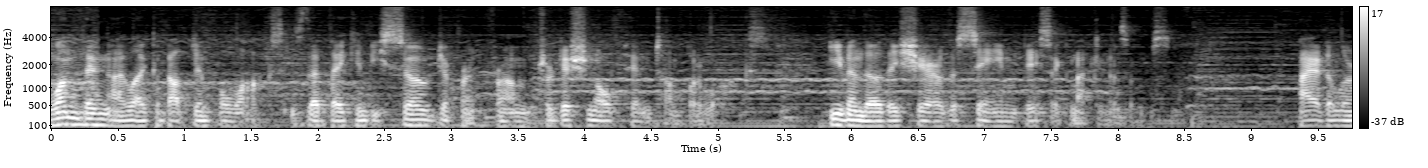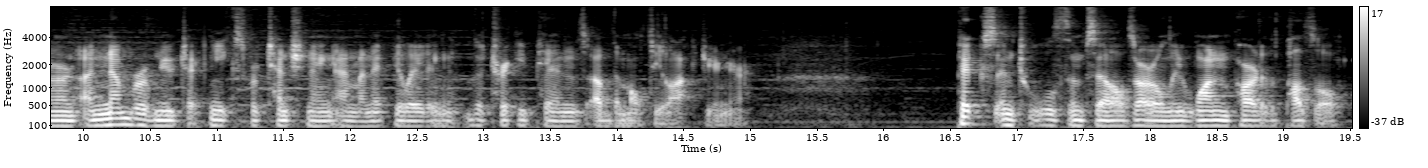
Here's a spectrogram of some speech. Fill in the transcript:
One thing I like about dimple locks is that they can be so different from traditional pin tumbler locks, even though they share the same basic mechanisms. I had to learn a number of new techniques for tensioning and manipulating the tricky pins of the Mul-T-Lock Junior. Picks and tools themselves are only one part of the puzzle,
